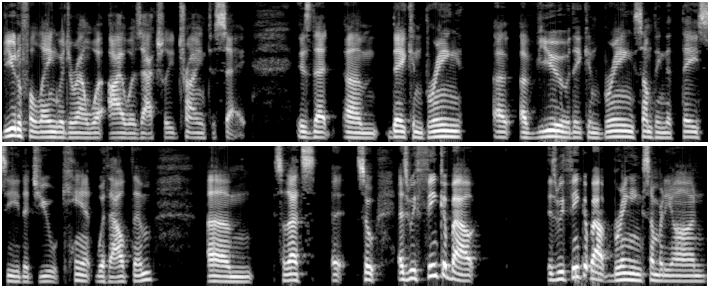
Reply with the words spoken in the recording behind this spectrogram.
beautiful language around what i was actually trying to say is that um, they can bring a, a, view they can bring something that they see that you can't without them um, so that's uh, so as we think about as we think about bringing somebody on,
